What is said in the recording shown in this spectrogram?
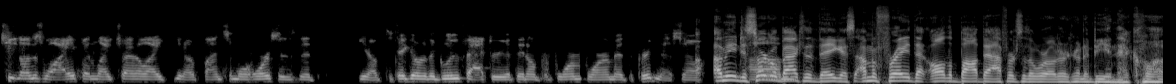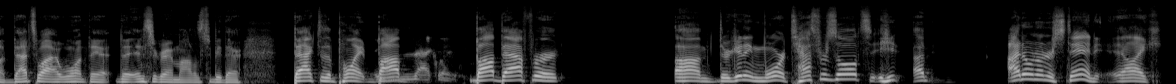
cheating on his wife, and like trying to like you know find some more horses that you know to take over the glue factory if they don't perform for him at the Preakness. So I mean, to circle Um, back to the Vegas, I'm afraid that all the Bob Bafferts of the world are going to be in that club. That's why I want the the Instagram models to be there. Back to the point, Bob exactly. Bob Baffert, um, they're getting more test results. He, I, I don't understand. Like,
